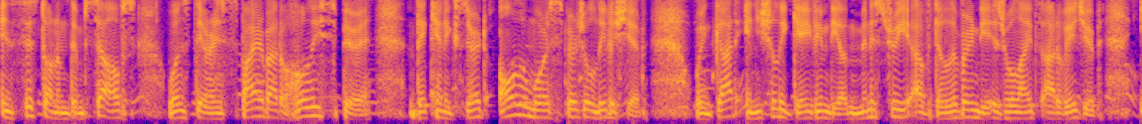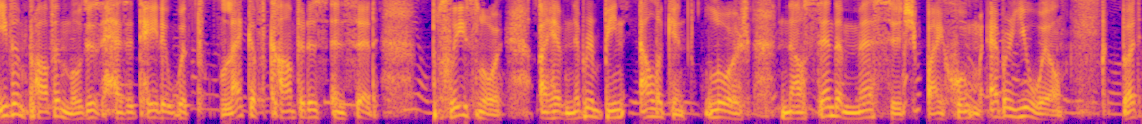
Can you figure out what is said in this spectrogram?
insist on themselves once they are inspired by the Holy Spirit. They can exert all the more spiritual leadership. When God initially gave him the ministry of delivering the Israelites out of Egypt, even Prophet Moses hesitated with lack of confidence and said, Please, Lord, I have never been eloquent. Lord, now send a message by whomever you will. But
